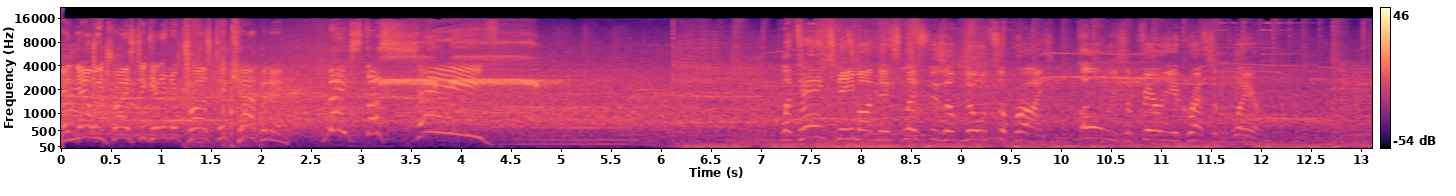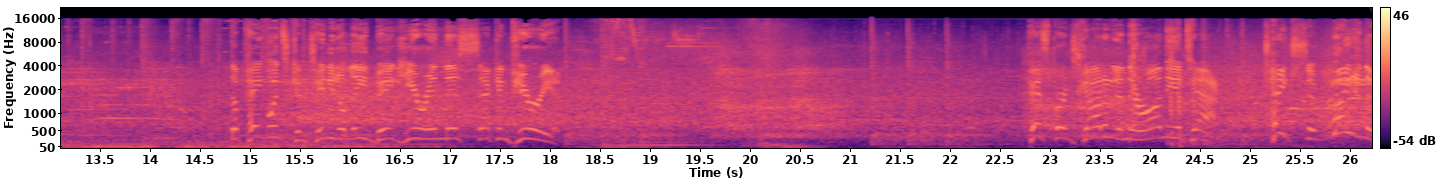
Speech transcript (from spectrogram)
And now he tries to get it across to Kapanen. Makes the save! Letang's name on this list is of no surprise. Always a very aggressive player. The Penguins continue to lead big here in this second period. Pittsburgh's got it, and they're on the attack. It right in the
